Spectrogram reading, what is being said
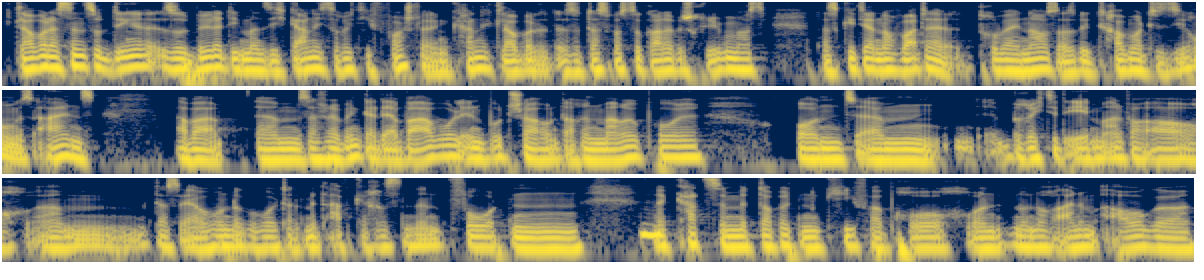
ich glaube, das sind so Dinge, so Bilder, die man sich gar nicht so richtig vorstellen kann. Ich glaube, also das, was du gerade beschrieben hast, das geht ja noch weiter drüber hinaus. Also die Traumatisierung ist eins. Aber ähm, Sascha Winkler, der war wohl in Butscha und auch in Mariupol und ähm, berichtet eben einfach auch, ähm, dass er Hunde geholt hat mit abgerissenen Pfoten, mhm. eine Katze mit doppeltem Kieferbruch und nur noch einem Auge.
